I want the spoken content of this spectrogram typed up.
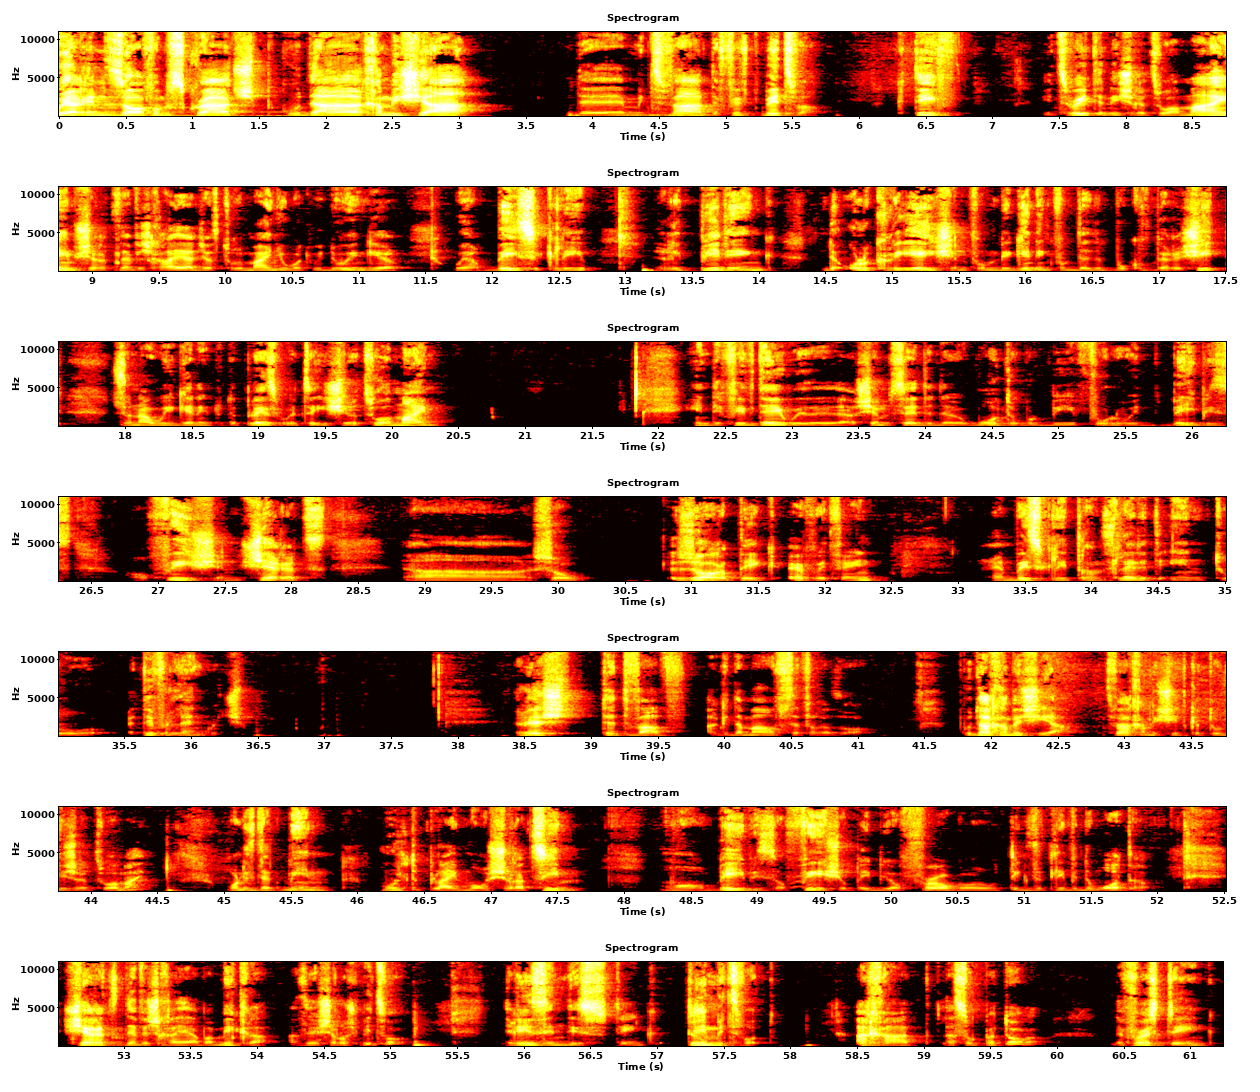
we are in Zohar from scratch, Pekuda Chamisha, the mitzvah, the fifth mitzvah. Ktiv. It's written, Ishretzu Amayim, Sheret Nefesh Chaya, just to remind you what we're doing here. We are basically repeating the all creation from beginning, from the, the book of Bereshit. So now we're getting to the place where it says Ishretzu Amayim. In the fifth day, where Hashem said that the water will be full with babies of fish and sherets. Uh, so Zohar take everything and basically translate it into a different language. רש ט"ו, הקדמה of ספר הזוהר. פקודה חמישייה, מצווה חמישית כתוב ישרצו המים. What does that mean? multiply more שרצים, more babies of fish or baby of frog or things that live in the water. שרץ נפש חיה במקרא, אז יש שלוש מצוות. There is in this thing three מצוות. אחת, לעסוק בתורה. The first thing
